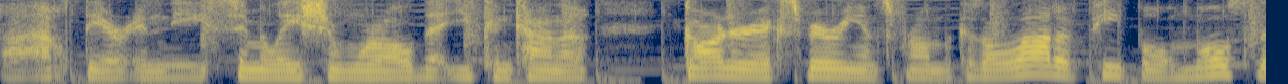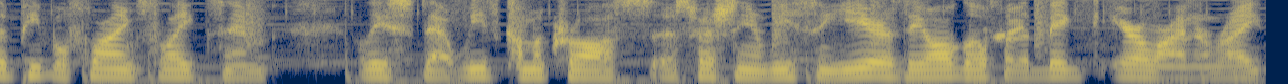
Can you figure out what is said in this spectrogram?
uh, out there in the simulation world that you can kind of garner experience from because a lot of people, most of the people flying flight sim, at least that we've come across, especially in recent years, they all go for the big airliner, right?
